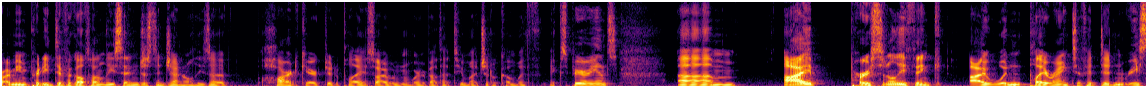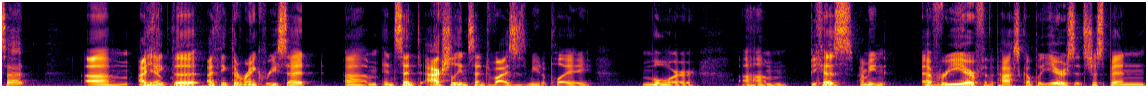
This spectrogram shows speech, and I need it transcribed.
I mean, pretty difficult on Lee Sin just in general. He's a hard character to play, so I wouldn't worry about that too much. It'll come with experience. Um, I personally think I wouldn't play ranked if it didn't reset. Um, I Yep. think the I think the rank reset um, incent actually incentivizes me to play more um, because I mean every year for the past couple of years it's just been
